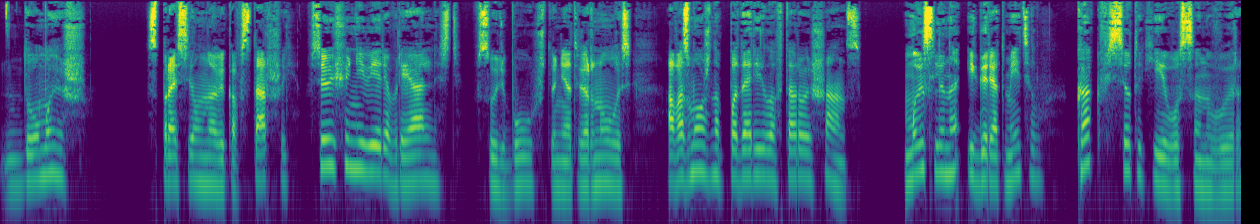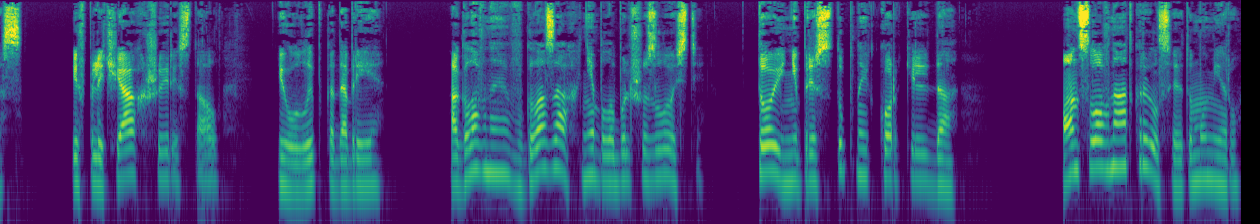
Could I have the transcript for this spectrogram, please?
«Думаешь?» — спросил Новиков-старший, все еще не веря в реальность, в судьбу, что не отвернулась, а, возможно, подарила второй шанс. Мысленно Игорь отметил, как все таки его сын вырос. И в плечах шире стал, и улыбка добрее. А главное, в глазах не было больше злости, той неприступной корки льда. Он словно открылся этому миру.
